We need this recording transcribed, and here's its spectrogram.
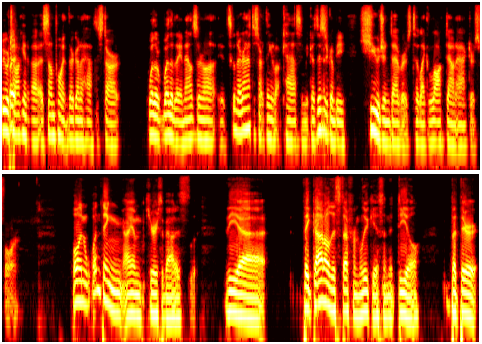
we were But- talking about at some point they're going to have to start whether whether they announce it or not. It's they're going to have to start thinking about casting because these are going to be huge endeavors to like lock down actors for. Well, and one thing I am curious about is the uh, they got all this stuff from Lucas and the deal, but they're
